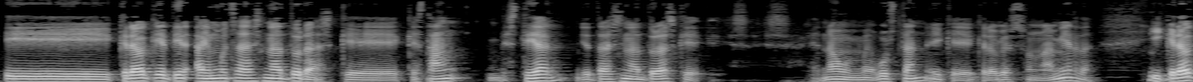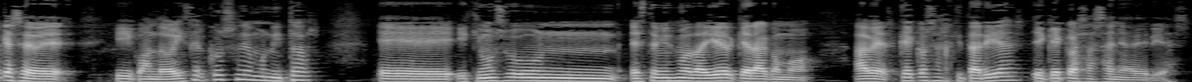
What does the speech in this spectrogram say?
Y creo que hay muchas asignaturas que, que están bestial y otras asignaturas que, que, no me gustan y que creo que son una mierda. Y creo que se ve. Y cuando hice el curso de monitor, eh, hicimos un este mismo taller que era como, a ver, ¿qué cosas quitarías y qué cosas añadirías?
